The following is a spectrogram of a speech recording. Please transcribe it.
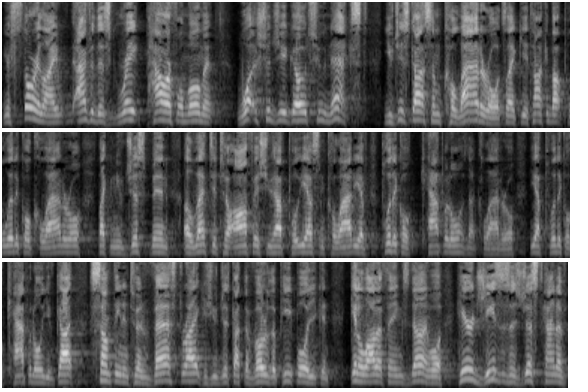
your storyline after this great, powerful moment, what should you go to next? You've just got some collateral. It's like you talk about political collateral, like when you've just been elected to office, you have, you have some collateral, you have political capital. It's not collateral. You have political capital. You've got something to invest, right? Because you just got the vote of the people. You can get a lot of things done. Well, here Jesus has just kind of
